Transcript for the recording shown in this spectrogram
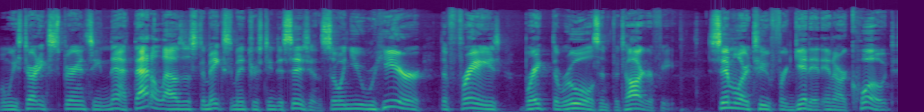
when we start experiencing that, that allows us to make some interesting decisions. So when you hear the phrase break the rules in photography, similar to forget it in our quote,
